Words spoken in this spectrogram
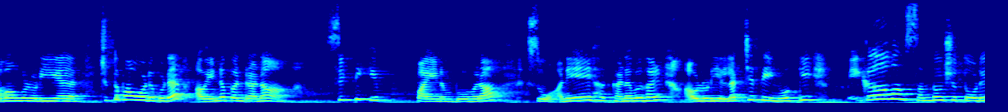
அவங்களுடைய சித்தப்பாவோடு கூட அவள் என்ன பண்ணுறான்னா சிட்டிக்கு பயணம் போகிறா ஸோ அநேக கனவுகள் அவளுடைய லட்சியத்தை நோக்கி மிகவும் சந்தோஷத்தோடு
